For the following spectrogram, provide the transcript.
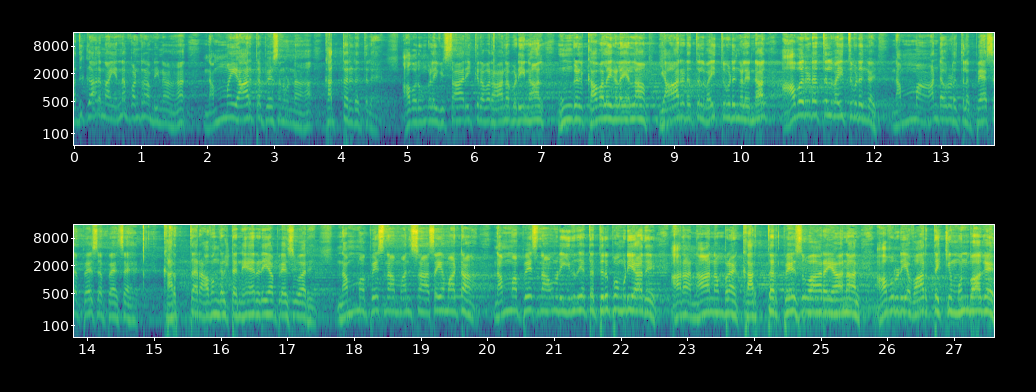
அதுக்காக நான் என்ன பண்றேன் அப்படின்னா நம்ம யார்கிட்ட பேசணும்னா கத்தரிடத்துல அவர் உங்களை விசாரிக்கிறவர் ஆனபடினால் உங்கள் கவலைகளை எல்லாம் யாரிடத்தில் வைத்து விடுங்கள் என்றால் அவரிடத்தில் வைத்து விடுங்கள். நம்ம ஆண்டவரிடத்துல பேச பேச பேச கர்த்தர் அவங்கள்ட்ட நேரடியா பேசுவாரு. நம்ம பேசினா மனுஷன் அசைய மாட்டான். நம்ம பேசினா அவனுடைய இருதயத்தை திருப்ப முடியாது. ஆனா நான் நம்புறேன் கர்த்தர் பேசுவாரே ஆனால் அவருடைய வார்த்தைக்கு முன்பாக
